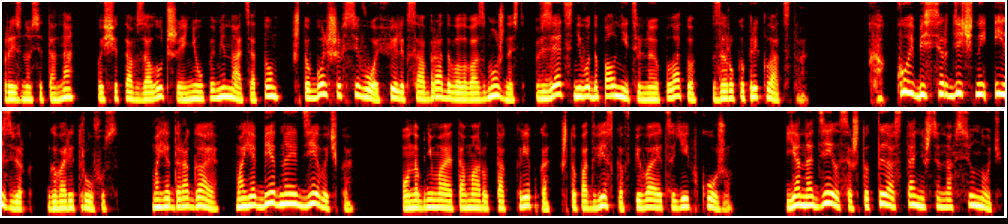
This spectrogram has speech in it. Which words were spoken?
произносит она, посчитав за лучшее не упоминать о том, что больше всего Феликса обрадовала возможность взять с него дополнительную плату за рукоприкладство. «Какой бессердечный изверг!» — говорит Руфус. «Моя дорогая, моя бедная девочка!» Он обнимает Тамару так крепко, что подвеска впивается ей в кожу. «Я надеялся, что ты останешься на всю ночь,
